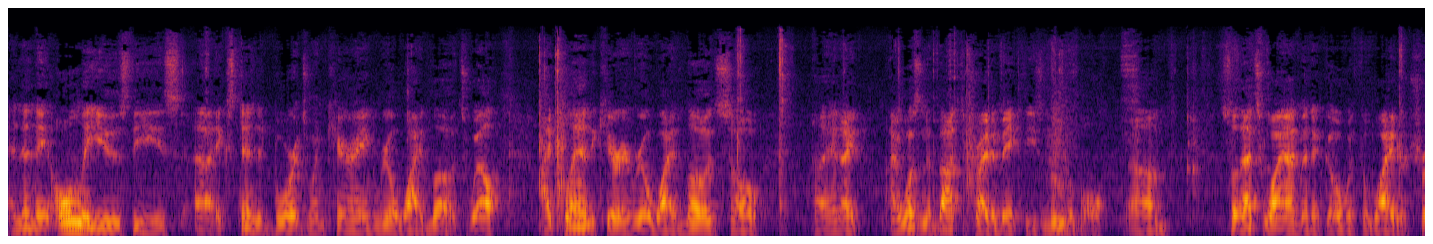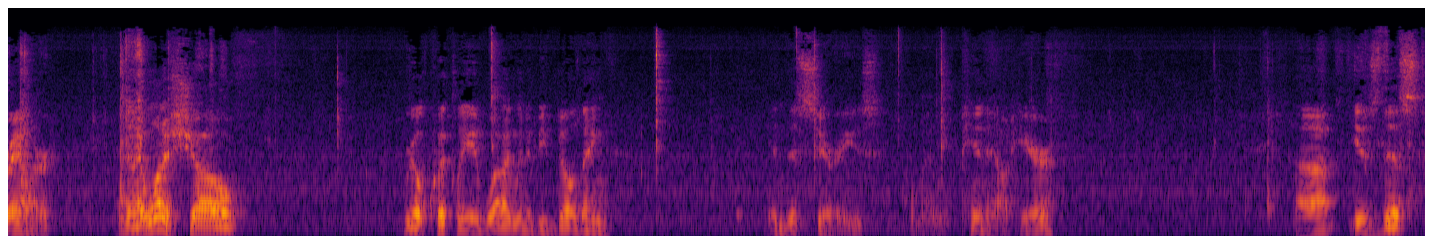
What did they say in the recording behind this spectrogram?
and then they only use these uh, extended boards when carrying real wide loads. Well, I plan to carry real wide loads, so uh, and I I wasn't about to try to make these movable, um, so that's why I'm going to go with the wider trailer. And then I want to show real quickly what I'm going to be building in this series. Pull my little pin out here. Uh, is this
